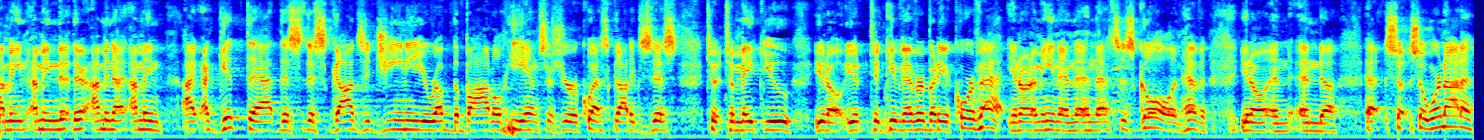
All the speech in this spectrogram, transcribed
I mean, I mean, there. I mean, I, I mean, I, I, get that. This, this God's a genie. You rub the bottle, He answers your request. God exists to, to make you, you know, to give everybody a Corvette. You know what I mean? And and that's His goal in heaven. You know, and and uh, uh, so so we're not a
